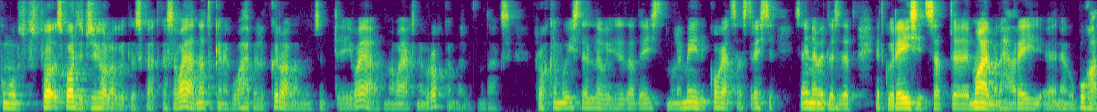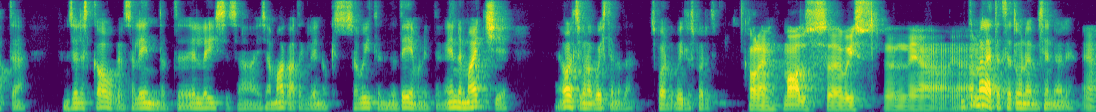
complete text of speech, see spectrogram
kui mu spo- spordipsühholoog ütles ka, et kas sa vajad natuke nagu vahepeal kõrvale, ma ütlesin, et ei vaja, et ma vajaks nagu rohkem veel, et ma tahaks rohkem võistelda või seda teist, mulle meeldib kogeda seda stressi. sa ennem ütlesid, et, et kui reisid, saad äh, maailma näha, rei-, nagu puhata. sellest kaugel, sa lendad LA-sse, sa ei saa magadagi lennukis, sa võitled nende teemonitega enne matši. oled sa kunagi võistelnud või? sport, võitlusspordis? olen maadlusvõistlustel ja, ja. mäletad seda tunnet, mis enne oli? ja,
